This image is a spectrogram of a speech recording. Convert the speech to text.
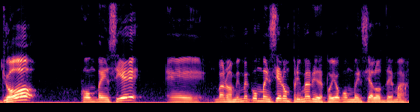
yo convencí eh, bueno, a mí me convencieron primero y después yo convencí a los demás.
